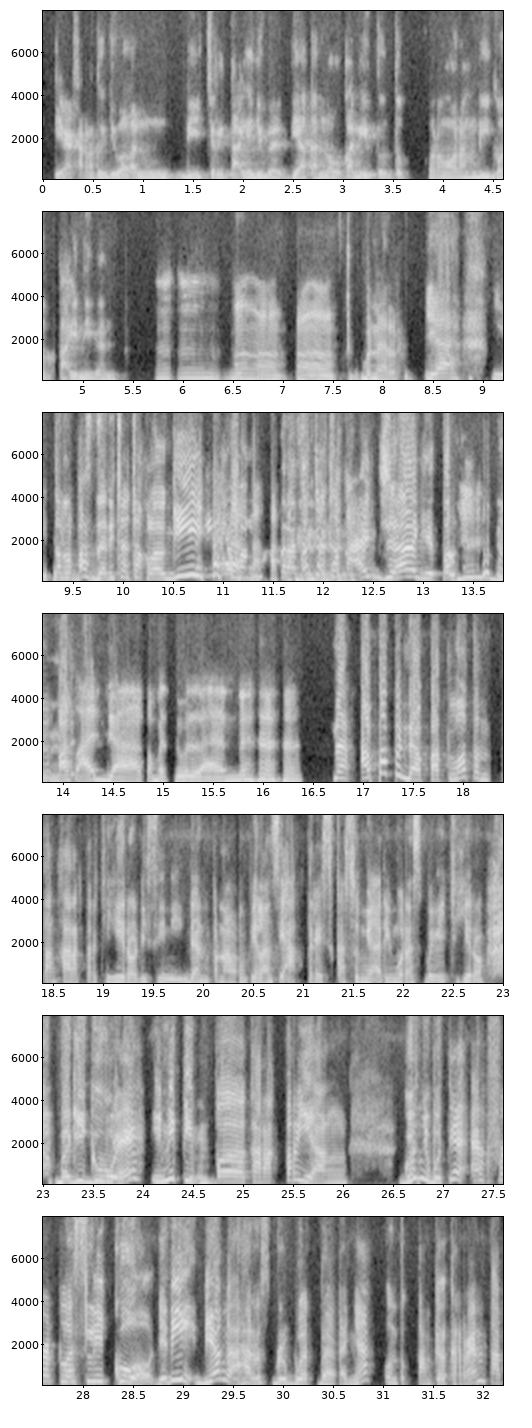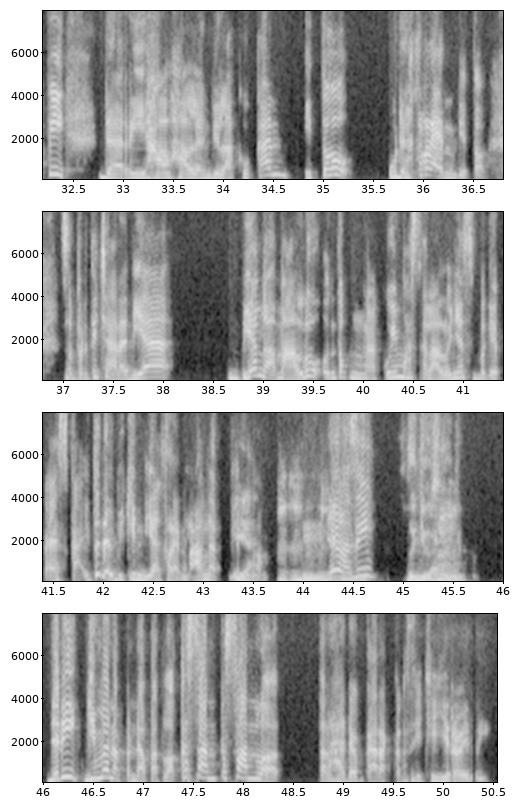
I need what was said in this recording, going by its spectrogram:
Ya karena tujuan di ceritanya juga dia akan melakukan itu untuk orang-orang di kota ini kan. Mm-mm, mm, Mm-mm, mm-mm. Bener. Ya, gitu. terlepas dari cocok logi, emang ternyata cocok aja gitu. Pas aja kebetulan. Nah, apa pendapat lo tentang karakter Chihiro di sini dan penampilan si aktris Kasumi Arimura sebagai Chihiro? Bagi gue, ini tipe karakter yang gue nyebutnya effortlessly cool. Jadi dia nggak harus berbuat banyak untuk tampil keren, tapi dari hal-hal yang dilakukan itu udah keren gitu. Seperti cara dia dia nggak malu untuk mengakui masa lalunya sebagai PSK itu udah bikin dia keren banget gitu. Iya. Nggak sih? Setuju, Hmm. setuju. Jadi gimana pendapat lo? Kesan pesan lo terhadap karakter si Chihiro ini?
